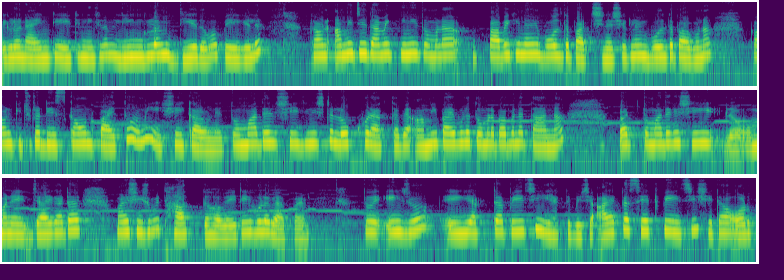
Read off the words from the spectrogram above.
এগুলো নাইনটি এইটে নিয়েছিলাম। লিঙ্কগুলো আমি দিয়ে দেবো পেয়ে গেলে। কারণ আমি যে দামে কিনি তোমরা পাবে কিনা আমি বলতে পারছি না, সেগুলো আমি বলতে পারব না। কারণ কিছুটা ডিসকাউন্ট পাই তো আমি সেই কারণে। তোমাদের সেই জিনিসটা লক্ষ্য রাখতে হবে। আমি পাই বলে তোমরা পাবে না, তা না। বাট তোমাদেরকে সেই মানে জায়গাটায় মানে সেই সময় থাকতে হবে। এটাই হলো ব্যাপার। তো এই যে, এই একটা পেয়েছি, এই একটা পেয়েছি। আর একটা সেট পেয়েছি, সেটা অর্ক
